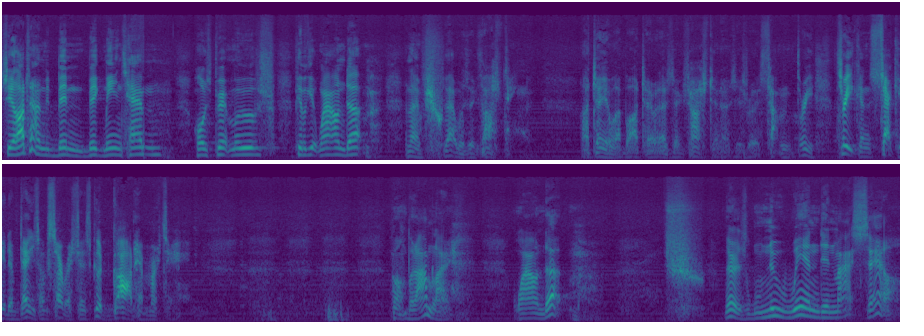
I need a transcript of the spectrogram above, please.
See, a lot of times, we've been big meetings happen, Holy Spirit moves, people get wound up, and I, whew, that was exhausting. I'll tell you what, boy, I'll tell you, that's exhausting. That's just really something. Three, three consecutive days of services. Good God, have mercy. Well, but I'm like wound up. There's new wind in my cells.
